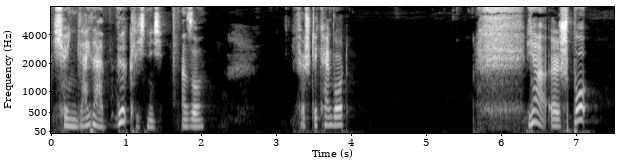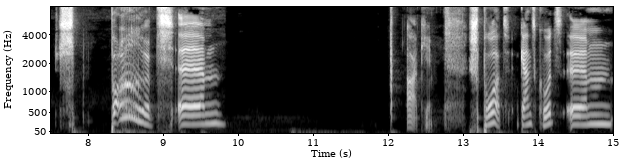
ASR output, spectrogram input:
Ich höre ihn leider wirklich nicht. Also, ich verstehe kein Wort. Ja, äh, Sport. Sport. Ähm. Ah, okay. Sport, ganz kurz. Ähm,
